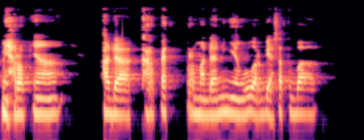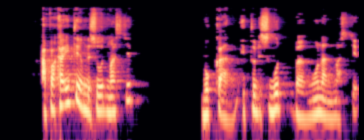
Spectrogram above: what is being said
mihrabnya, ada karpet permadani yang luar biasa tebal. Apakah itu yang disebut masjid? Bukan, itu disebut bangunan masjid.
